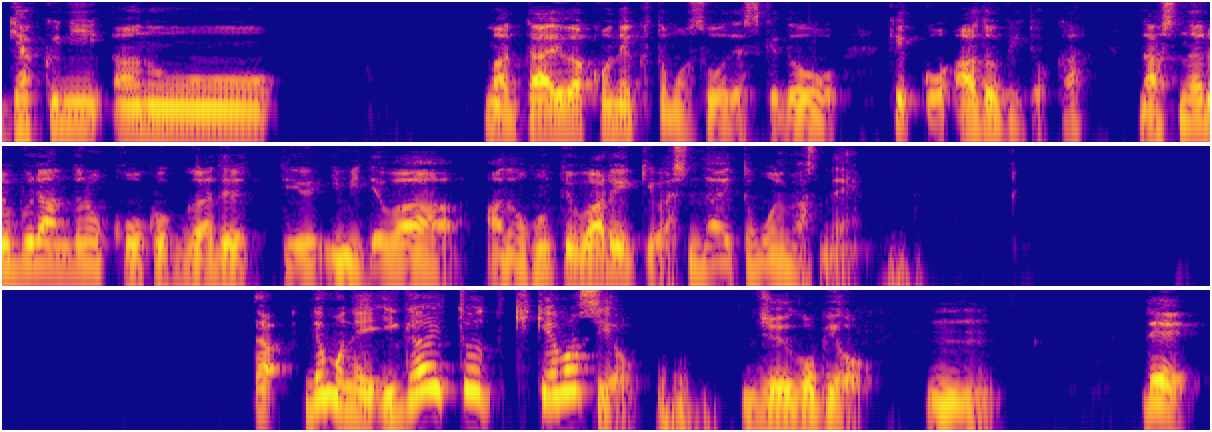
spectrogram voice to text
逆に、あのー、まあ、大和コネクトもそうですけど、結構アドビとか、ナショナルブランドの広告が出るっていう意味では、あの、本当に悪い気はしないと思いますね。あ、でもね、意外と聞けますよ。15秒。うん。で、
